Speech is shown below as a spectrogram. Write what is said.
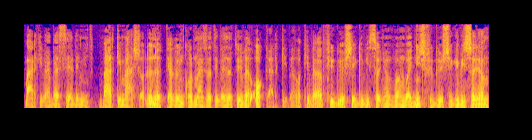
bárkivel beszélni, mint bárki mással. Önökkel, önkormányzati vezetővel, akárkivel, akivel függőségi viszonyom van, vagy nincs függőségi viszonyom,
